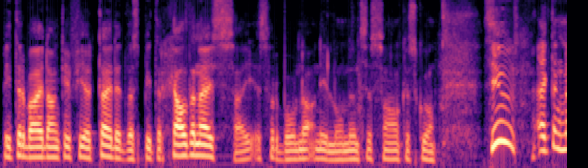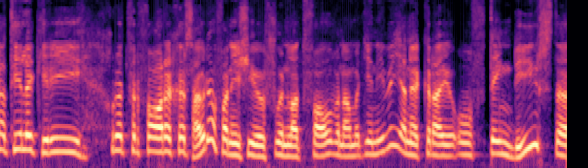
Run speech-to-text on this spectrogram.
Pieter baie dankie vir jou tyd. Dit was Pieter Geldenhuys. Hy is verbonde aan die Londense Sakeskool. Sien, ek dink natuurlik hierdie groot vervaardigers hou daarvan as jy jou foon laat val, want dan moet jy 'n nuwe een kry of ten duurste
